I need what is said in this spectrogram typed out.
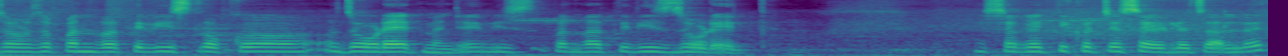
जवळजवळ पंधरा ते वीस लोक जोड्या आहेत म्हणजे वीस पंधरा ते वीस जोड्या आहेत. हे सगळे तिकडच्या साईडला चाललो आहेत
